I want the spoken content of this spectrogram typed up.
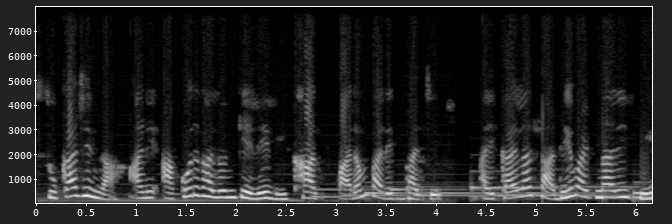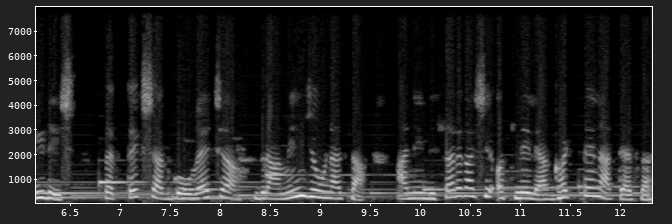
सुका झिंगा आणि आकूर घालून केलेली खास पारंपरिक भाजी. ऐकायला साधी वाटणारी ही डिश प्रत्यक्षात गोव्याच्या ग्रामीण जीवनाचा आणि निसर्गाशी असलेल्या घट्ट नात्याचा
